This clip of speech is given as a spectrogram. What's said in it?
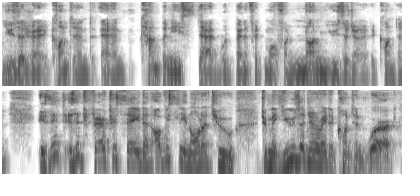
user generated content and companies that would benefit more from non user generated content, is it is it fair to say that obviously in order to to make user generated content work,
